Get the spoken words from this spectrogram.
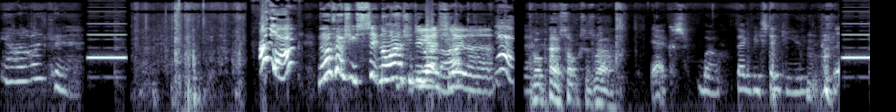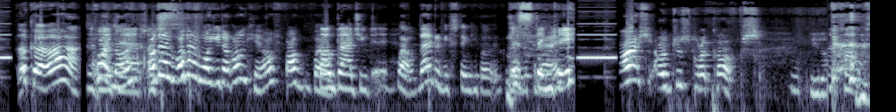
Yeah, I like it. Oh yeah! No, that's actually sick. No, I actually do yeah, like she that. like that. You've got a pair of socks as well. Yeah, because well, they'd be stinky. Look at that. Didn't Quite like nice. I don't. I don't know why you don't like it. I've, I've, well, I'm glad you do. well, they're gonna be stinky, but at the It's end of the day- stinky. I actually. I just like cops. You like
